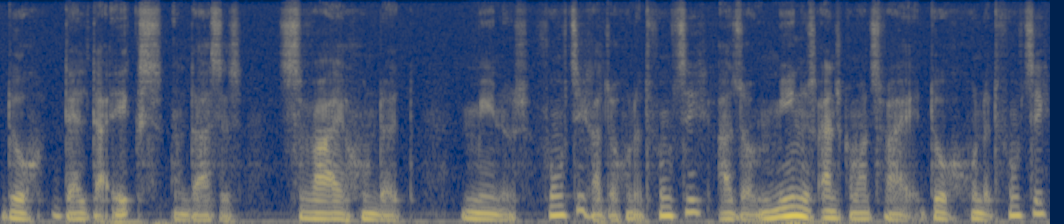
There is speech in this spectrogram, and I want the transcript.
durch Delta x und das ist 200 minus 50, also 150, also minus 1,2 durch 150,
